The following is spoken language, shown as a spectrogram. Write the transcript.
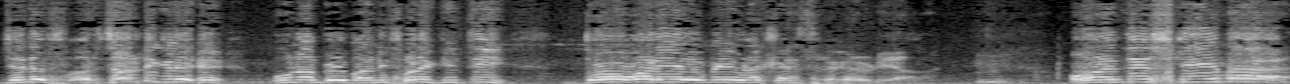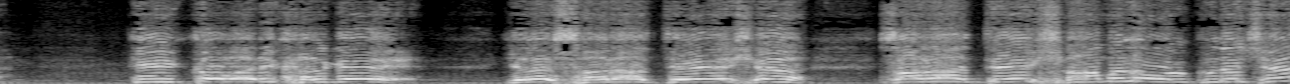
ਜਿਹਦੇ ਰਿਜ਼ਲਟ ਨਿਕਲੇ, ਉਹਨਾਂ ਬੇਬਾਨੀ ਥੋੜੀ ਕੀਤੀ। ਦੋ ਵਾਰੀ ਉਹ ਵੀ ਉਹਨਾਂ ਕੈਂਸਲ ਕਰ ਦਿਆ ਉਹਨਾਂ ਦੀ ਸਕੀਮ ਹੈ ਕਿ ਇੱਕੋ ਵਾਰੀ ਖਲ ਗਏ جلے سارا دیش سارا دیش شامل ہو کھدے چھے؟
